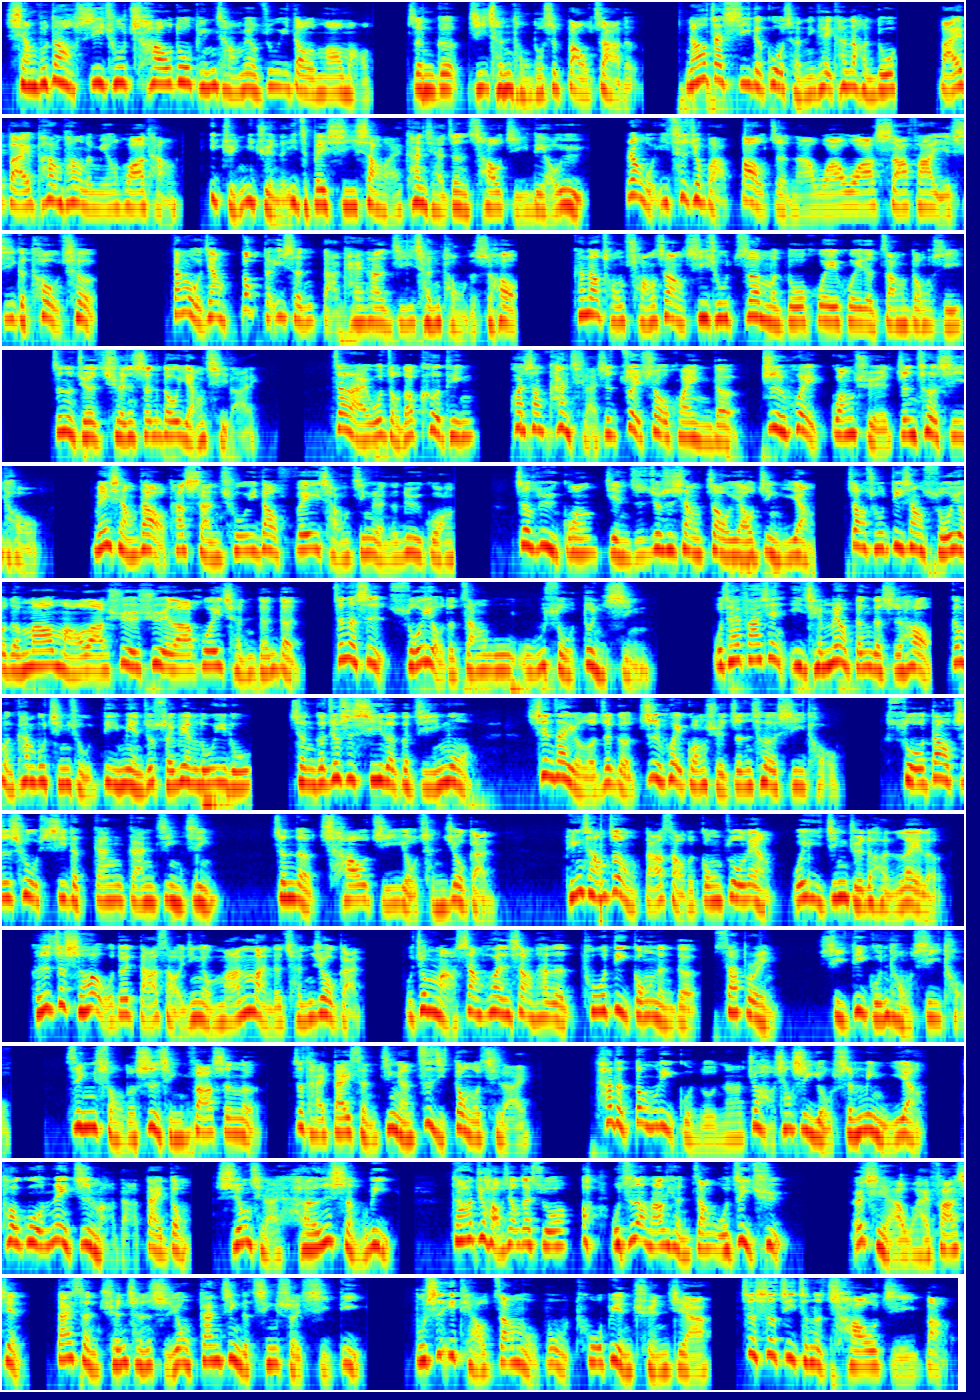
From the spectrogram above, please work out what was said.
想不到吸出超多平常没有注意到的猫毛，整个集尘桶都是爆炸的。然后在吸的过程，你可以看到很多白白胖胖的棉花糖，一卷一卷的一直被吸上来，看起来真的超级疗愈，让我一次就把抱枕啊、娃娃、沙发也吸个透彻。当我这样“嘣”的一声打开它的集尘桶的时候，看到从床上吸出这么多灰灰的脏东西。真的觉得全身都痒起来。再来，我走到客厅，换上看起来是最受欢迎的智慧光学侦测吸头，没想到它闪出一道非常惊人的绿光。这绿光简直就是像照妖镜一样，照出地上所有的猫毛啦、屑屑啦、灰尘等等，真的是所有的脏污无所遁形。我才发现，以前没有灯的时候，根本看不清楚地面，就随便撸一撸，整个就是吸了个寂寞。现在有了这个智慧光学侦测吸头，所到之处吸得干干净净，真的超级有成就感。平常这种打扫的工作量，我已经觉得很累了，可是这时候我对打扫已经有满满的成就感，我就马上换上它的拖地功能的 Supreme 洗地滚筒吸头。惊悚的事情发生了，这台 Dyson 竟然自己动了起来。它的动力滚轮呢，就好像是有生命一样，透过内置马达带动，使用起来很省力。它就好像在说：“哦，我知道哪里很脏，我自己去。”而且啊，我还发现 Dyson 全程使用干净的清水洗地，不是一条脏抹布拖遍全家。这设计真的超级棒。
